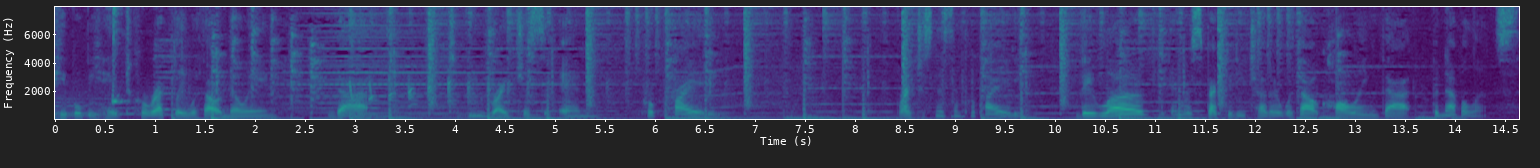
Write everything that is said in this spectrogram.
People behaved correctly without knowing that to be righteous and propriety. Righteousness and propriety. They loved and respected each other without calling that benevolence.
